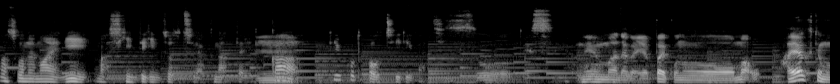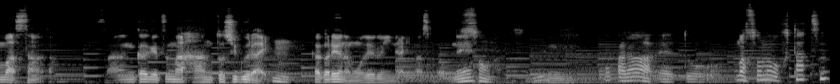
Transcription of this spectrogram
まあ、その前に、まあ、資金的にちょっと辛くなったりとか、っていうことが陥りがち。そうですよね。まあだからやっぱりこの、まあ早くてもまあ 3, 3ヶ月、まあ半年ぐらいうんかかるようなモデルになりますもんね。そうなんですようね、んだから、えっとまあ、その2つうん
